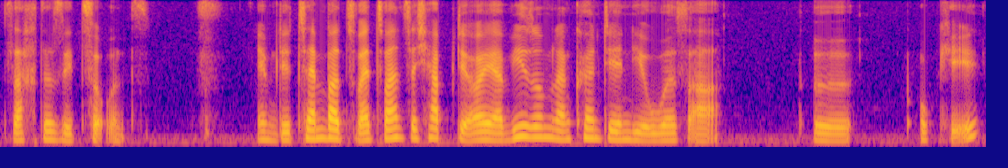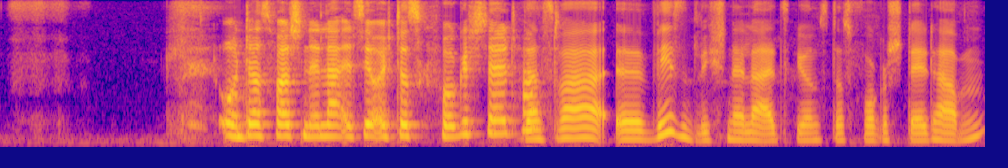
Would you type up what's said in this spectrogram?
sagte sie zu uns im Dezember 2020 habt ihr euer Visum, dann könnt ihr in die USA. Äh, okay. Und das war schneller, als ihr euch das vorgestellt habt? Das war äh, wesentlich schneller, als wir uns das vorgestellt haben.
